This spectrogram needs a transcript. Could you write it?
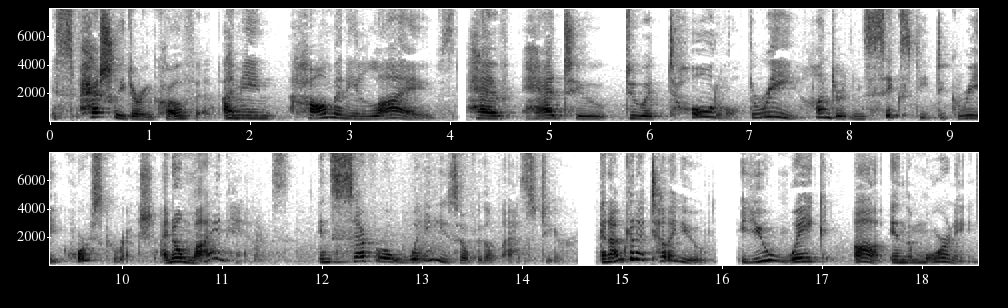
especially during COVID, I mean, how many lives have had to do a total 360 degree course correction? I know mine has in several ways over the last year. And I'm going to tell you, you wake up in the morning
